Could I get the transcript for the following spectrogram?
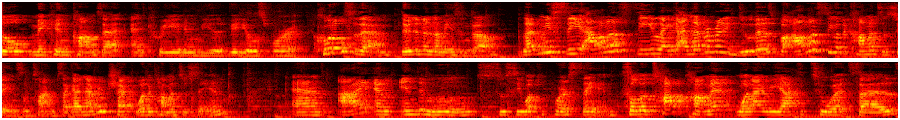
still making content and creating videos for it. Kudos to them. They did an amazing job. Let me see. I want to see, like, I never really do this, but I want to see what the comments are saying sometimes. Like, I never check what the comments are saying. And I am in the mood to see what people are saying. So the top comment when I reacted to it says,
